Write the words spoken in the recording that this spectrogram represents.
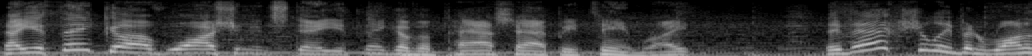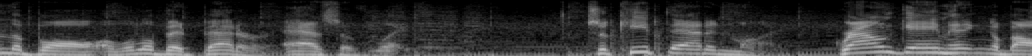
Now, you think of Washington State, you think of a pass happy team, right? They've actually been running the ball a little bit better as of late. So keep that in mind. Ground game hitting about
